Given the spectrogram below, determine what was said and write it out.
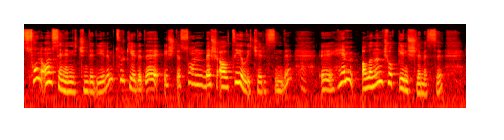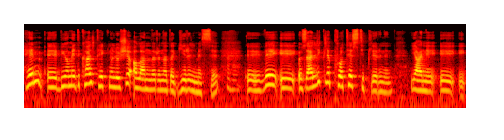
son 10 senenin içinde diyelim. Türkiye'de de işte son 5-6 yıl içerisinde e, hem alanın çok genişlemesi hem e, biyomedikal teknoloji alanlarına da girilmesi e, ve e, özellikle protez tiplerinin yani e, e,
